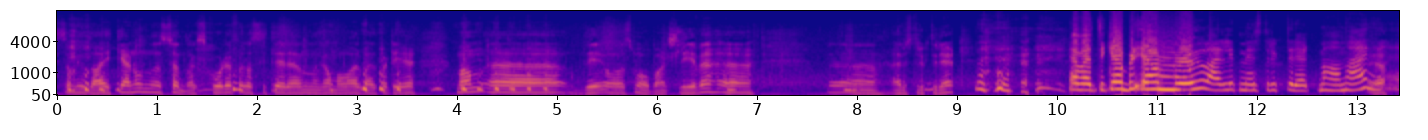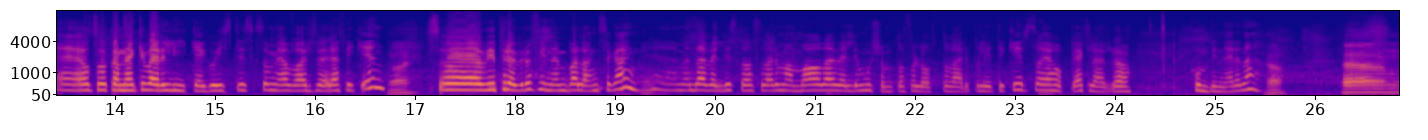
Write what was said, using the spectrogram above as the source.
som jo da ikke er noen søndagsskole, for å sitere en gammel Arbeiderpartimann, eh, det og småbarnslivet. Eh, er du strukturert? Jeg vet ikke, jeg, blir- jeg må jo være litt mer strukturert med han her. Ja. Eh, og så kan jeg ikke være like egoistisk som jeg var før jeg fikk inn. Nei? Så vi prøver å finne en balansegang. Eh, men det er veldig stas å være mamma, og det er veldig morsomt å få lov til å være politiker. Så jeg håper jeg klarer å kombinere det. Ja. Uh,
